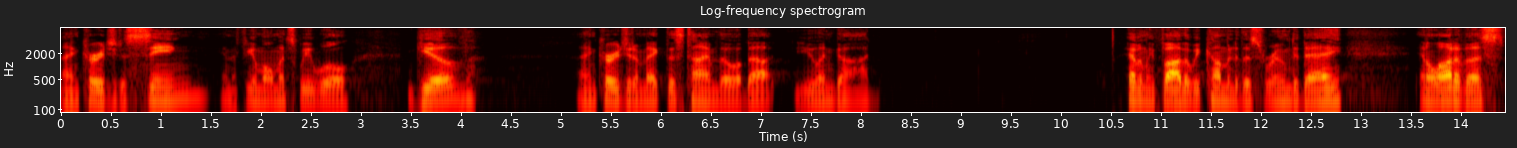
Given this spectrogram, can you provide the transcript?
I encourage you to sing. In a few moments, we will give. I encourage you to make this time, though, about you and God. Heavenly Father, we come into this room today and a lot of us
